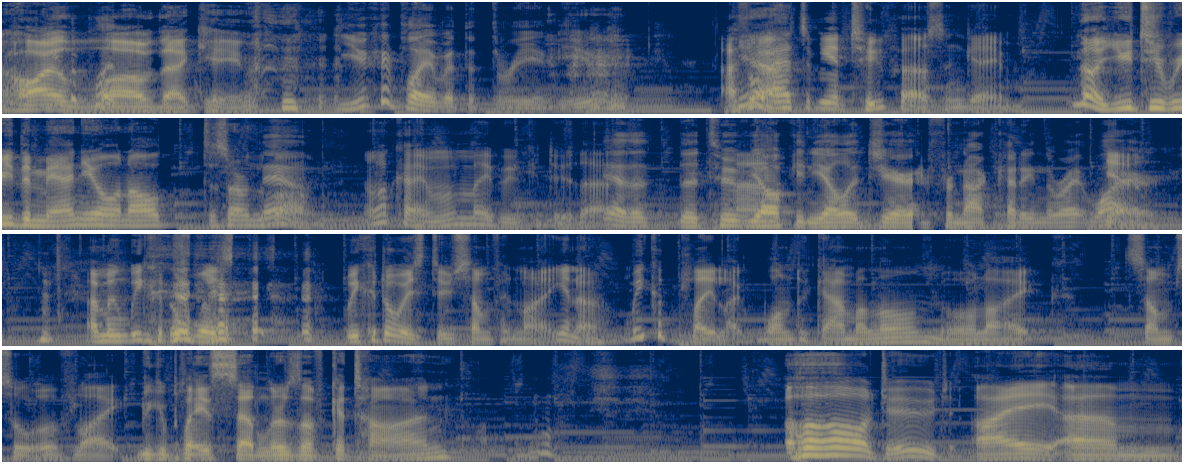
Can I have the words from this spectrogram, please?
Oh, I You could play- love that game. You can play with the three of you. I thought Yeah. it had to be a two-person game. No, you two read the manual and I'll disarm the Yeah. bomb. Okay, well maybe we could do that. Yeah, the, the two of Um, y'all can yell at Jared for not cutting the right wire. yeah. wire. I mean, we could always we could always do something like you know we could play like Wonder Gamelon or like some sort of like We could play Settlers of Catan. oh dude I um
